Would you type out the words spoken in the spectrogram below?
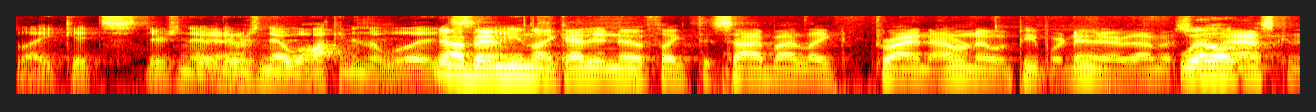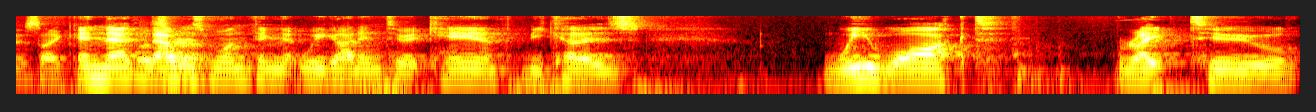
Like it's there's no Yeah. there was no walking in the woods. No, but I mean, like, I didn't know if like the side by like Brian. I don't know what people are doing over there. That's Well, I'm asking. Is like, and that that there- was one thing that we got into at camp because we walked right to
